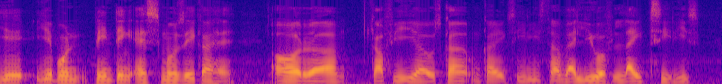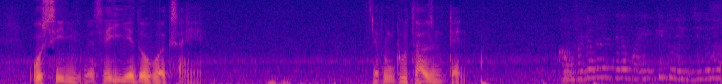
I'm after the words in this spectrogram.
ये है ये पेंटिंग एस मोजे का है और uh, काफ़ी uh, उसका उनका एक सीरीज़ था वैल्यू ऑफ़ लाइट सीरीज़ उस सीरीज़ में से ये दो वर्क्स आए हैं फ्रॉम 2010 कंफर्टेबल है तेरा माइक की तो एक जगह में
